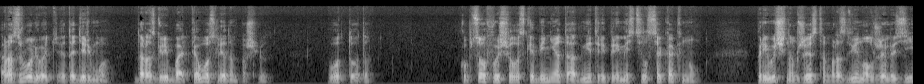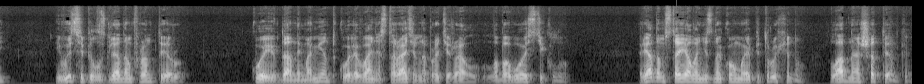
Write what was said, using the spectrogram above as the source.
Разруливать это дерьмо, да разгребать, кого следом пошлют. Вот то-то. Купцов вышел из кабинета, а Дмитрий переместился к окну. Привычным жестом раздвинул жалюзи и выцепил взглядом фронтеру, кое в данный момент Коля Ваня старательно протирал лобовое стекло. Рядом стояла незнакомая Петрухину ладная шатенка.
